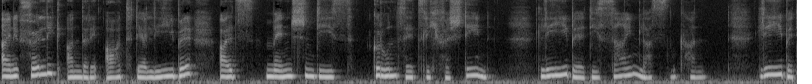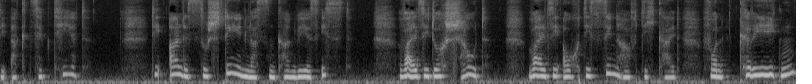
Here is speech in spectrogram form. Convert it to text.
Eine völlig andere Art der Liebe, als Menschen dies grundsätzlich verstehen. Liebe, die sein lassen kann. Liebe, die akzeptiert, die alles so stehen lassen kann, wie es ist, weil sie durchschaut, weil sie auch die Sinnhaftigkeit von Kriegen,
